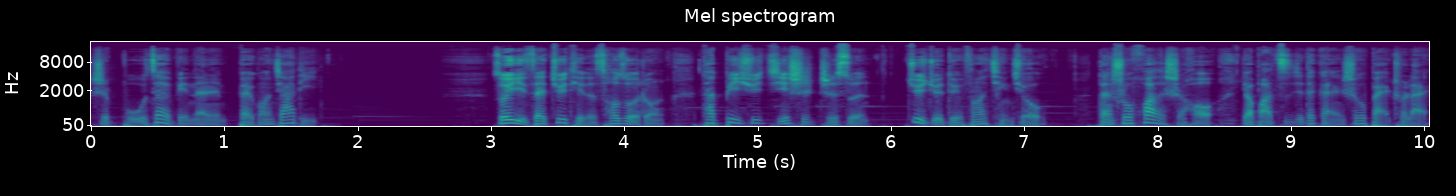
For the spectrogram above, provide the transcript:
是不再为男人败光家底。所以在具体的操作中，她必须及时止损，拒绝对方的请求，但说话的时候要把自己的感受摆出来，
